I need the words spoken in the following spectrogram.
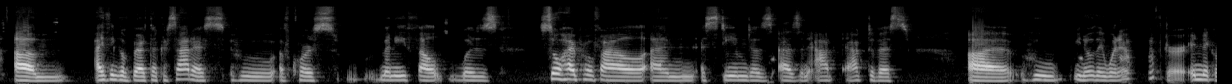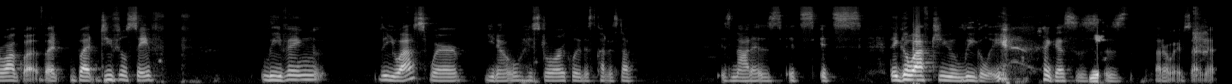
Um, I think of Berta Cáceres, who, of course, many felt was so high profile and esteemed as as an ad- activist, uh, who you know they went after in Nicaragua. But but do you feel safe leaving the U.S., where you know historically this kind of stuff is not as it's it's they go after you legally? I guess is, yeah. is a better way of saying it.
